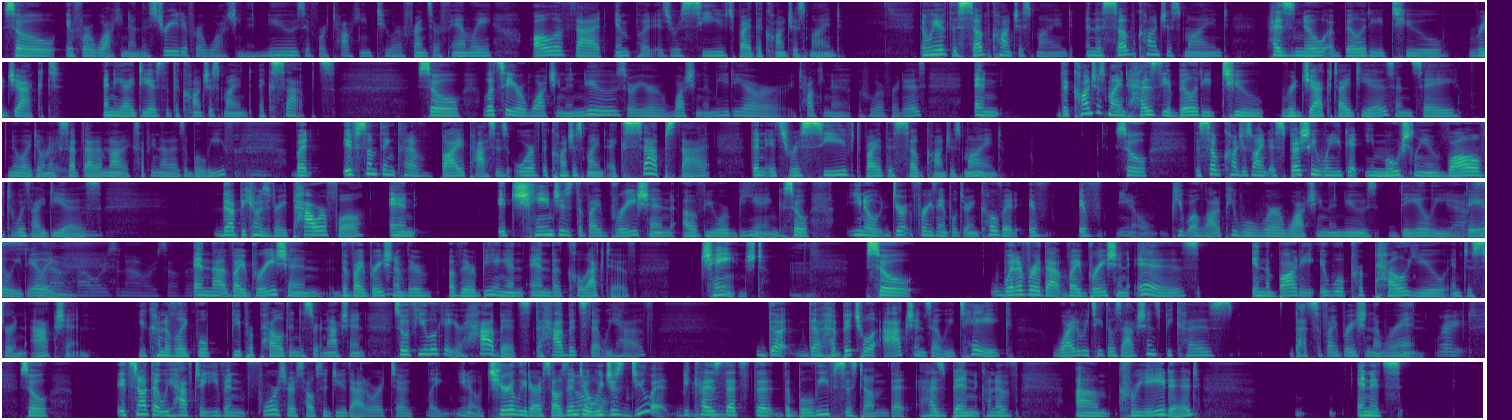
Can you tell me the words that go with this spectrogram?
So if we're walking down the street, if we're watching the news, if we're talking to our friends or family, all of that input is received by the conscious mind. Then we have the subconscious mind, and the subconscious mind has no ability to reject any ideas that the conscious mind accepts. So let's say you're watching the news or you're watching the media or talking to whoever it is, and the conscious mind has the ability to reject ideas and say, no, I don't Right. accept that. I'm not accepting that as a belief. Mm-hmm. But if something kind of bypasses or if the conscious mind accepts that, then it's received by the subconscious mind. So the subconscious mind, especially when you get emotionally involved with ideas, mm-hmm. that becomes very powerful and it changes the vibration of your being. So, you know, dur- for example, during COVID, if if you know people, a lot of people were watching the news daily, daily, Yes. daily, Yeah, hours and hours of it. and that vibration, the vibration of their of their being and and the collective, changed. Mm-hmm. So, whatever that vibration is in the body, it will propel you into certain action. You kind of like will be propelled into certain action. So, if you look at your habits, the habits that we have, the the habitual actions that we take, why do we take those actions? Because that's the vibration that we're in. right. So it's not that we have to even force ourselves to do that or to like, you know, cheerlead ourselves into it. We just do it because that's the the belief system that has been kind of um, created and it's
